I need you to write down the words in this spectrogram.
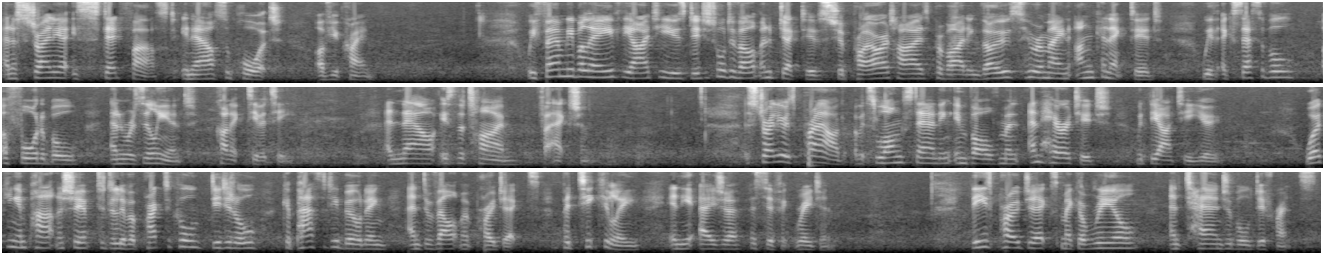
And Australia is steadfast in our support of Ukraine. We firmly believe the ITU's digital development objectives should prioritise providing those who remain unconnected with accessible, affordable and resilient connectivity. And now is the time for action. Australia is proud of its long-standing involvement and heritage with the ITU, working in partnership to deliver practical digital capacity building and development projects, particularly in the Asia-Pacific region. These projects make a real and tangible difference.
